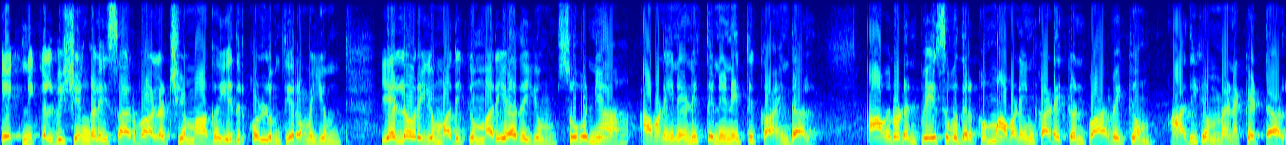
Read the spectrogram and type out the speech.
டெக்னிக்கல் விஷயங்களை சர்வ அலட்சியமாக எதிர்கொள்ளும் திறமையும் எல்லோரையும் மதிக்கும் மரியாதையும் சுகன்யா அவனை நினைத்து நினைத்து காய்ந்தாள். அவனுடன் பேசுவதற்கும் அவனின் கடைக்கண் பார்வைக்கும் அதிகம் மெனக்கெட்டாள்.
